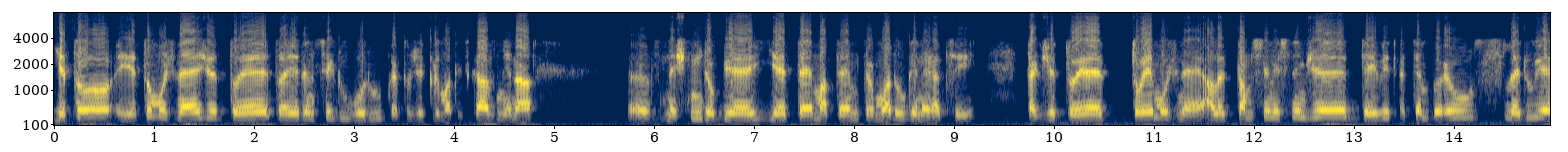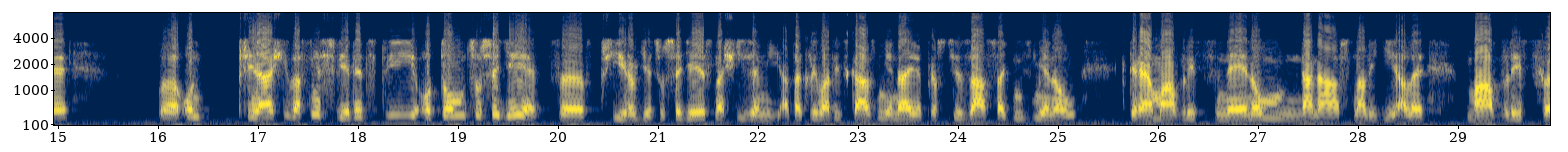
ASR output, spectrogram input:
Je to, je to možné, že to je, to je jeden z těch důvodů, protože klimatická změna eh, v dnešní době je tématem pro mladou generaci, takže to je to je možné, ale tam si myslím, že David Attenborough sleduje, uh, on přináší vlastně svědectví o tom, co se děje v, v přírodě, co se děje s naší zemí. A ta klimatická změna je prostě zásadní změnou, která má vliv nejenom na nás, na lidi, ale má vliv eh,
